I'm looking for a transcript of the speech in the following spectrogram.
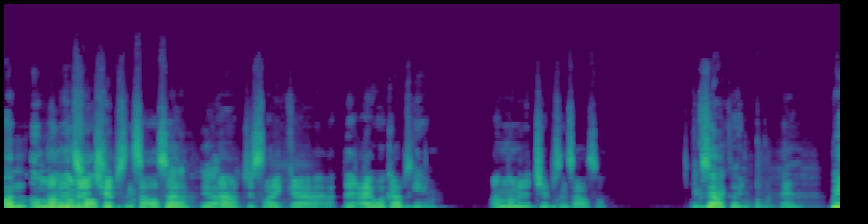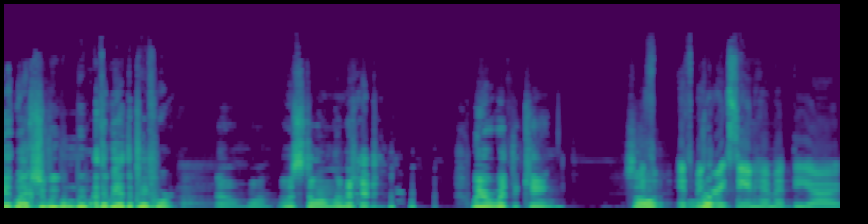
un- unlimited, unlimited salsa. chips and salsa, Yeah, yeah. Oh, just like uh, the Iowa Cubs game, unlimited chips and salsa. Exactly. Yeah. We, we actually we, we I think we had to pay for it. Oh well, it was still unlimited. we were with the king. So It's been great seeing him at the uh,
